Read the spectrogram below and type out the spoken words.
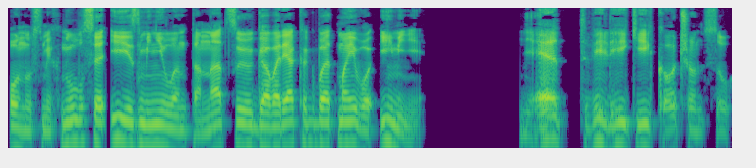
Он усмехнулся и изменил интонацию, говоря как бы от моего имени. «Нет, великий Ко Чон Су,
